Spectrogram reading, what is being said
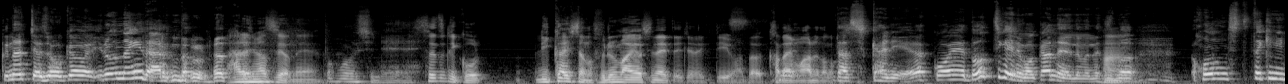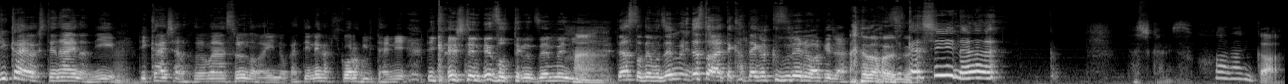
くなっちゃう状況はいろんな家であるんだろうなってありますよね。思うしね。そういう時こう理解者の振る舞いをしないといけないっていうまた課題もあるのかもしれない。確かに。あこれどっちがいいのか分かんないよでもね、その本質的に理解をしてないのに、ん。理解者の振る舞いをするのがいいのかって稲垣吾郎みたいに 理解してねえぞっていうのを全面に。出すと、でも全面に出すとああやって家庭が崩れるわけじゃん。ね。難しいな。確かにそこはなんか、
